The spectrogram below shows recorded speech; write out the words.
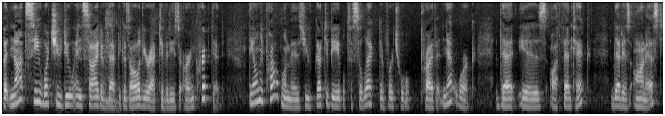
but not see what you do inside of that because all of your activities are encrypted. The only problem is you've got to be able to select a virtual private network that is authentic, that is honest,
